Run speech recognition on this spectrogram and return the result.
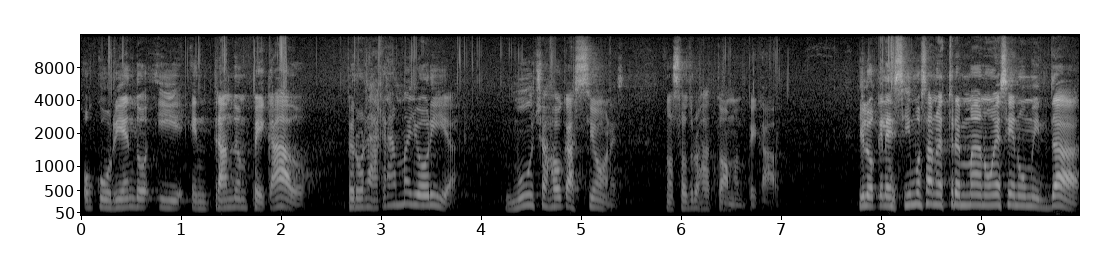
ocurriendo y entrando en pecado, pero la gran mayoría, muchas ocasiones, nosotros actuamos en pecado. Y lo que le decimos a nuestro hermano es en humildad,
